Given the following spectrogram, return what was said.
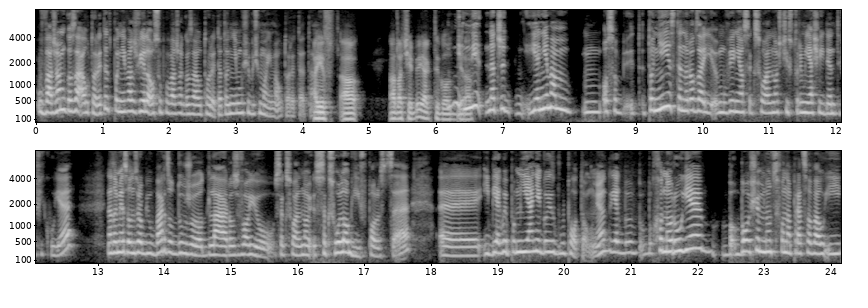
Uważam go za autorytet, ponieważ wiele osób uważa go za autorytet. To nie musi być moim autorytetem. A jest, a, a dla ciebie, jak ty go Nie, odbierasz? nie, znaczy, ja nie mam mm, osoby. To nie jest ten rodzaj mówienia o seksualności, z którym ja się identyfikuję. Natomiast on zrobił bardzo dużo dla rozwoju seksualno- seksuologii w Polsce. E, I jakby pomijanie go jest głupotą, nie? Jakby honoruje, bo, bo się mnóstwo napracował i,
